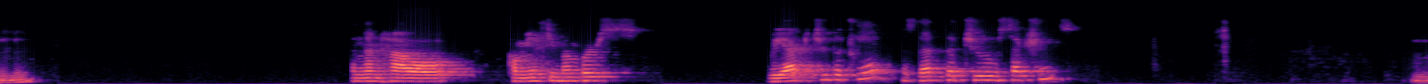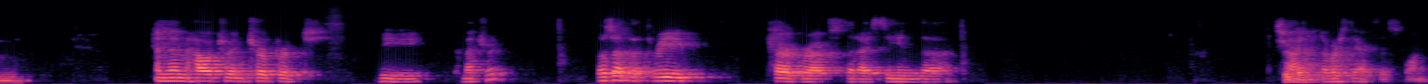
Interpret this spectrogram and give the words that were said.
Mhm. and then how community members react to the tool. Is that the two sections? Mm. And then how to interpret the metric. Those are the three paragraphs that I see in the So uh, diversity access one.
